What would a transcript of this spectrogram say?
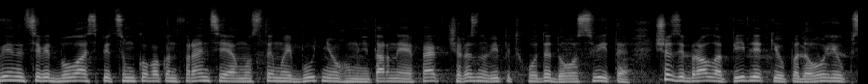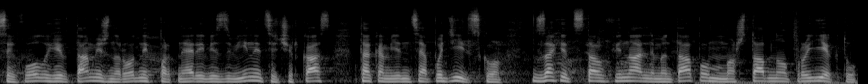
Вінниці відбулася підсумкова конференція Мости майбутнього гуманітарний ефект через нові підходи до освіти, що зібрала підлітків, педагогів, психологів та міжнародних партнерів із Вінниці, Черкас та Кам'янця-Подільського. Захід став фінальним етапом масштабного проєкту.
